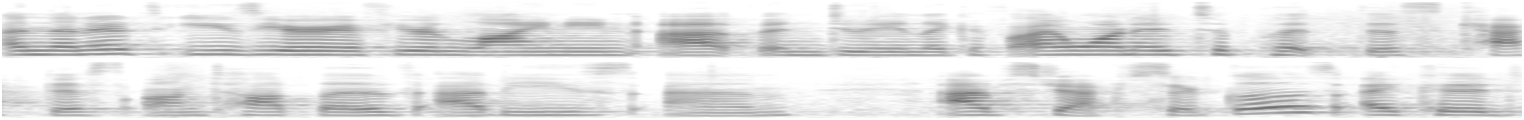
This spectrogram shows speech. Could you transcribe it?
And then it's easier if you're lining up and doing, like if I wanted to put this cactus on top of Abby's um, abstract circles, I could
